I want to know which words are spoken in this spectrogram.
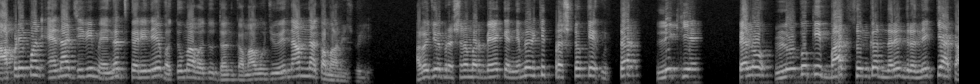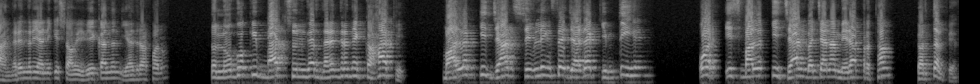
આપણે પણ એના જેવી મહેનત કરીને વધુમાં વધુ ધન કમાવવું જોઈએ નામ ના કમાવી જોઈએ હવે જોઈએ પ્રશ્ન નંબર બે કે निम्नलिखित प्रश्नों के उत्तर लिखिए पहलो लोगों की बात सुनकर नरेंद्र ने क्या कहा नरेंद्र यानी कि स्वामी विवेकानंद याद रखवानो तो लोगों की बात सुनकर नरेंद्र ने कहा कि बालक की जान शिवलिंग से ज्यादा कीमती है और इस बालक की जान बचाना मेरा प्रथम कर्तव्य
